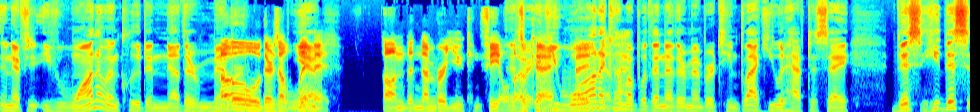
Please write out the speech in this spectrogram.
And if you, if you want to include another member, Oh, there's a limit on the number you can field. That's right. okay. If you want to come that. up with another member of Team Black, you would have to say this he this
